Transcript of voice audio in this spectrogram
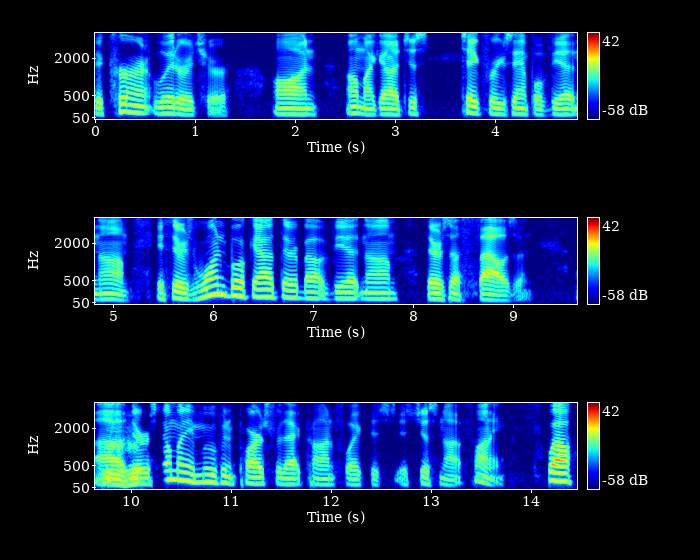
the current literature on oh my god just take for example vietnam. If there's one book out there about vietnam there's a thousand. Uh, Mhm. there are so many moving parts for that conflict it's, it's just not funny. Well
